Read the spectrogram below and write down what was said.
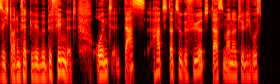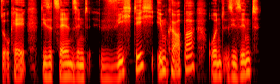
sich dort im Fettgewebe befindet. Und das hat dazu geführt, dass man natürlich wusste, okay, diese Zellen sind wichtig im Körper und sie sind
